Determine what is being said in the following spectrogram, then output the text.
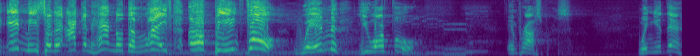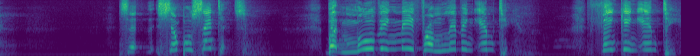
in me so that I can handle the life of being full. When you are full and prosperous, when you're there. simple sentence. But moving me from living empty, thinking empty,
